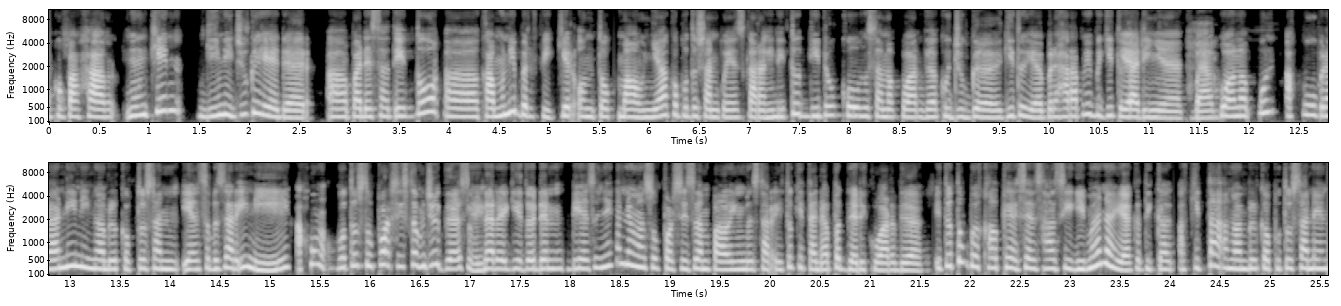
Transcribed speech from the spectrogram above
aku paham. Mungkin gini juga ya, Dar. Eh, pada saat itu eh, kamu nih berpikir untuk maunya keputusanku yang sekarang ini tuh didukung sama keluargaku juga gitu ya. Berharapnya begitu tadinya. Walaupun aku berani nih ngambil keputusan yang sebesar ini, aku butuh support system juga sebenarnya gitu. Dan biasanya kan memang support system paling besar itu kita dapat dari keluarga. Itu tuh bakal kayak sensasi gimana ya ketika kita ngambil keputusan yang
